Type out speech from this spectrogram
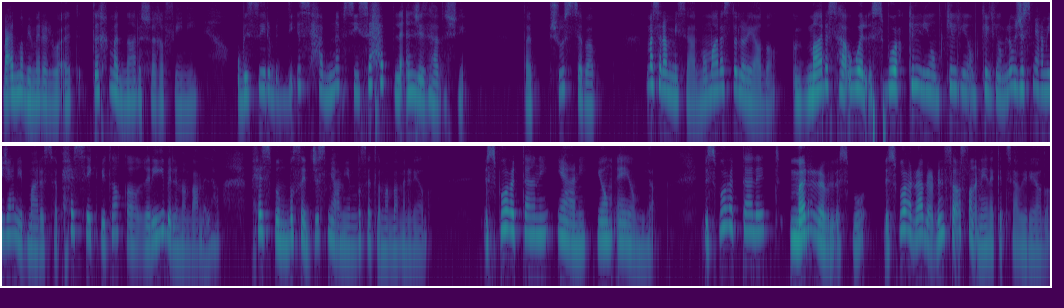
بعد ما بمر الوقت تخمد نار الشغف فيني وبصير بدي أسحب نفسي سحب لأنجز هذا الشيء. طيب شو السبب؟ مثلا مثال ممارسة الرياضة. بمارسها أول أسبوع كل يوم كل يوم كل يوم. لو جسمي عم يجعني بمارسها بحس هيك بطاقة غريبة لما بعملها. بحس بنبسط جسمي عم ينبسط لما بعمل رياضة. الأسبوع الثاني يعني يوم إيه يوم لا. الأسبوع الثالث مرة بالأسبوع. الأسبوع الرابع بنسى أصلا إني أنا كنت ساوي رياضة.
